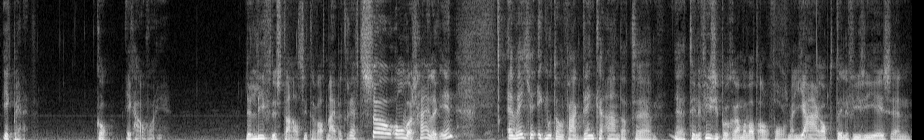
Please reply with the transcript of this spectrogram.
Ik ben het. Kom, ik hou van je. De liefdestaal zit er wat mij betreft zo onwaarschijnlijk in. En weet je, ik moet dan vaak denken aan dat uh, televisieprogramma, wat al volgens mij jaren op de televisie is. En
